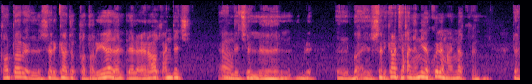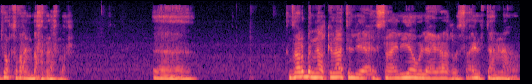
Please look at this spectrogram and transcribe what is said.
قطر الشركات القطرية للعراق عندك عندك الشركات العالمية كلها مع النقل توقف عن البحر الأحمر آه، ضرب الناقلات اللي الاسرائيليه ولا العراق وإسرائيل افتهمناها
